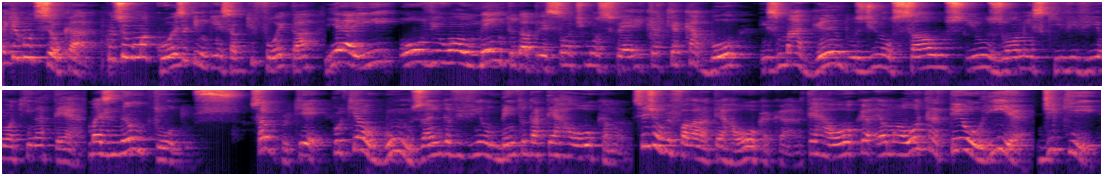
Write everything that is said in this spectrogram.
Aí o que aconteceu, cara? Aconteceu alguma coisa que ninguém sabe o que foi, tá? E aí houve um aumento da pressão atmosférica que acabou esmagando os dinossauros e os homens que viviam aqui na Terra. Mas não todos. Sabe por quê? Porque alguns ainda viviam dentro da Terra Oca, mano. Você já ouviu falar na Terra Oca, cara? Terra Oca é uma outra teoria de que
